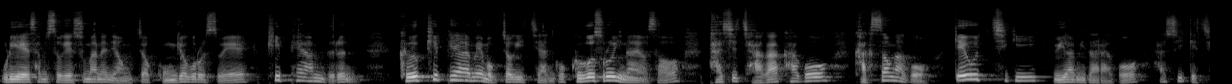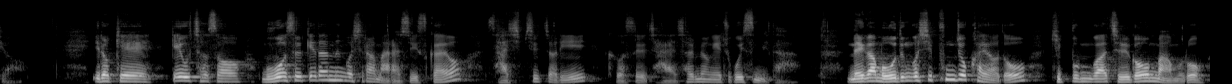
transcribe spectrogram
우리의 삶 속의 수많은 영적 공격으로서의 피폐함들은 그 피폐함의 목적이 있지 않고 그것으로 인하여서 다시 자각하고 각성하고 깨우치기 위함이다라고 할 수 있겠지요. 이렇게 깨우쳐서 무엇을 깨닫는 것이라 말할 수 있을까요? 47절이 그것을 잘 설명해 주고 있습니다. 내가 모든 것이 풍족하여도 기쁨과 즐거운 마음으로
